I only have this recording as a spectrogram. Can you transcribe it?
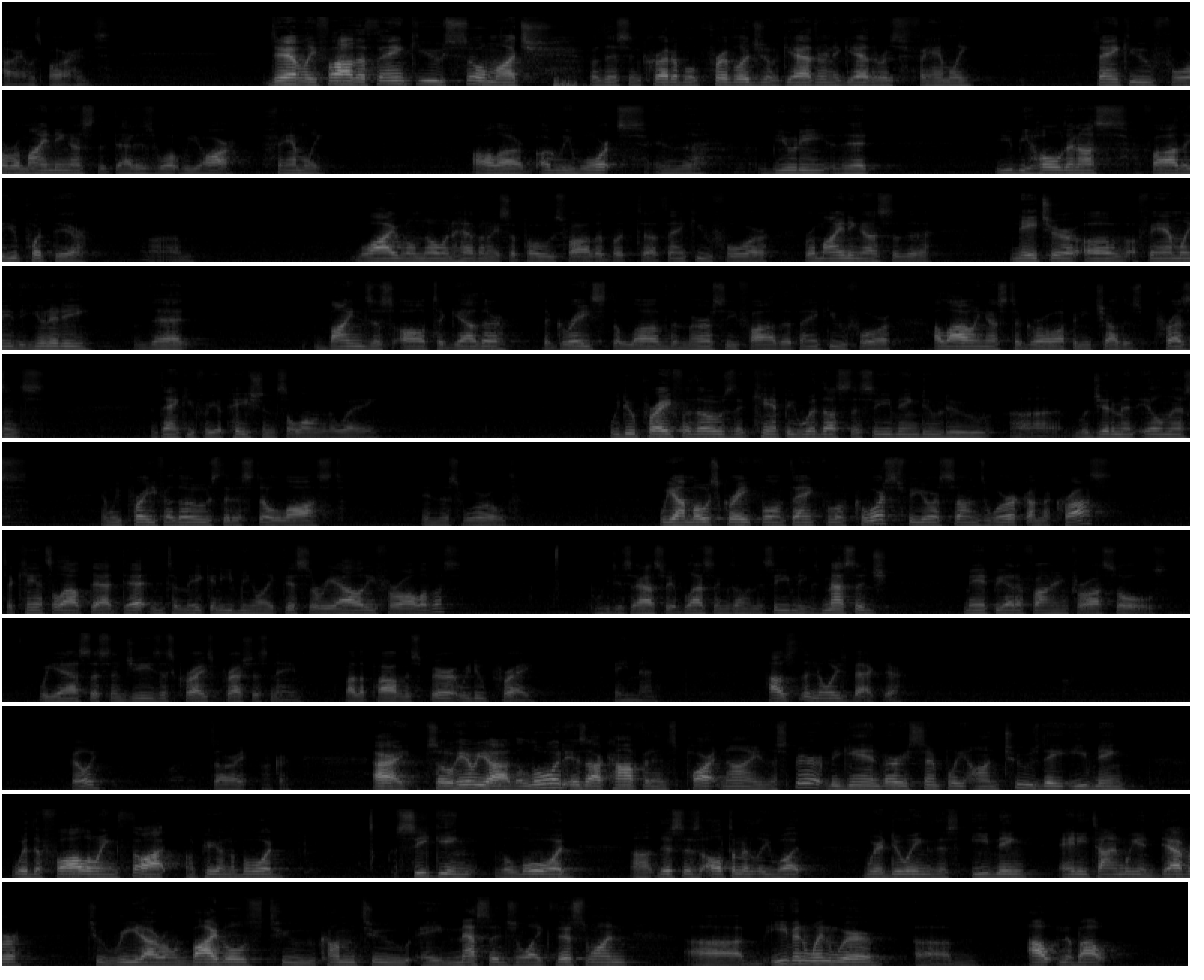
All right, let's bow our heads. Dear Heavenly Father, thank you so much for this incredible privilege of gathering together as family. Thank you for reminding us that that is what we are family. All our ugly warts and the beauty that you behold in us, Father, you put there. Um, why we'll know in heaven, I suppose, Father, but uh, thank you for reminding us of the nature of a family, the unity that binds us all together, the grace, the love, the mercy, Father. Thank you for allowing us to grow up in each other's presence. And thank you for your patience along the way. We do pray for those that can't be with us this evening due to uh, legitimate illness, and we pray for those that are still lost in this world. We are most grateful and thankful, of course, for your son's work on the cross to cancel out that debt and to make an evening like this a reality for all of us. We just ask for your blessings on this evening's message. May it be edifying for our souls. We ask this in Jesus Christ's precious name. By the power of the Spirit, we do pray. Amen. How's the noise back there? Billy? It's all right? Okay. All right, so here we are. The Lord is our confidence, part nine. The Spirit began very simply on Tuesday evening with the following thought up here on the board seeking the Lord. Uh, this is ultimately what we're doing this evening. Anytime we endeavor to read our own Bibles, to come to a message like this one, uh, even when we're um, out and about,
